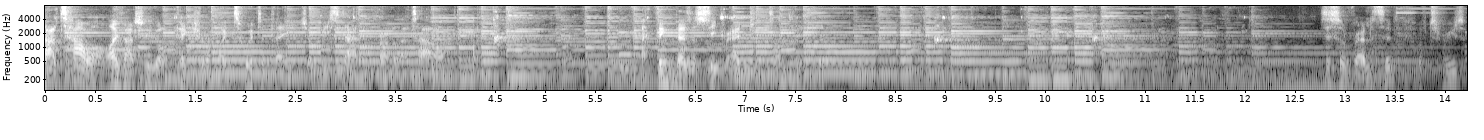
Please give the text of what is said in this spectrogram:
That tower, I've actually got a picture on my Twitter page of me standing in front of that tower. I think there's a secret entrance underneath it. Is this a relative of Teresa?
